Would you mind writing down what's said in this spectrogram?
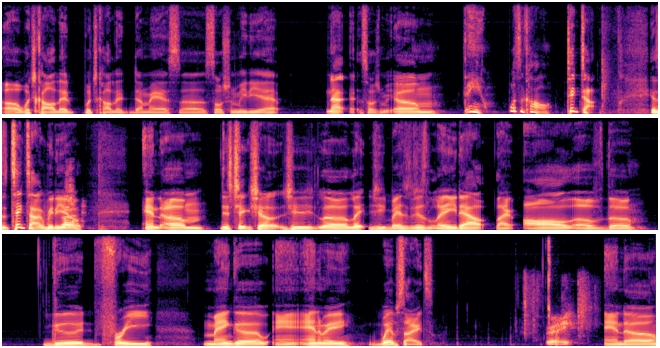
uh what you call that what you call that dumbass uh social media app. Not social media. Um damn, what's it called? TikTok. It's a TikTok video. Oh. And um this chick show she uh she basically just laid out like all of the good free manga and anime websites right. and uh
